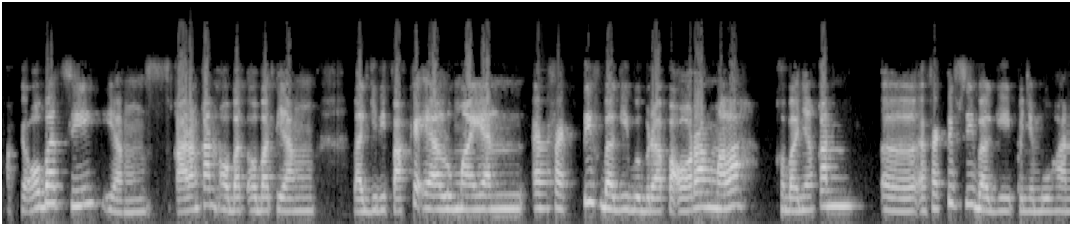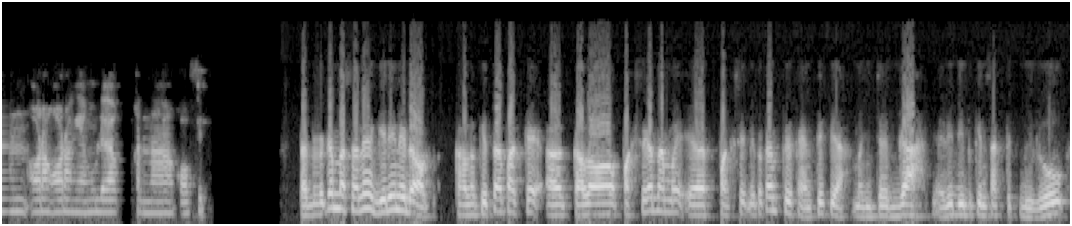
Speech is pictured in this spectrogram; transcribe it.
pakai obat sih yang sekarang kan obat-obat yang lagi dipakai ya lumayan efektif bagi beberapa orang malah kebanyakan eh, efektif sih bagi penyembuhan orang-orang yang udah kena covid Tapi kan masalahnya gini nih dok, kalau kita pakai eh, kalau vaksin kan namanya ya, vaksin itu kan preventif ya, mencegah. Jadi dibikin sakit dulu,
